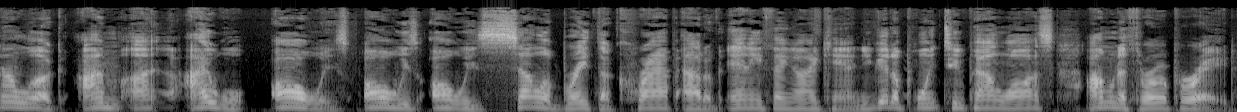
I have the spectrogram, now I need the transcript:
Now look, I'm I I will always, always, always celebrate the crap out of anything I can. You get a 0.2 pound loss, I'm gonna throw a parade.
